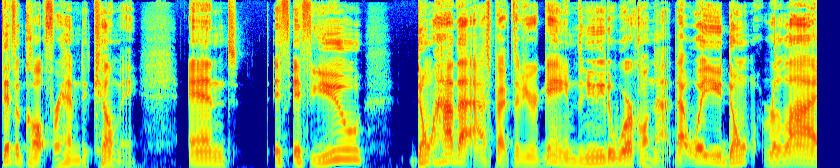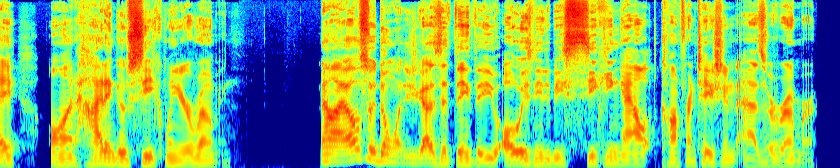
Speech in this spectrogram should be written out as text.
difficult for him to kill me. And if if you don't have that aspect of your game, then you need to work on that. That way you don't rely on hide and go seek when you're roaming. Now, I also don't want you guys to think that you always need to be seeking out confrontation as a roamer.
